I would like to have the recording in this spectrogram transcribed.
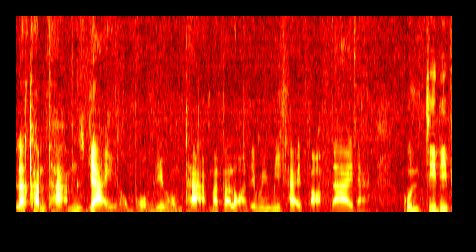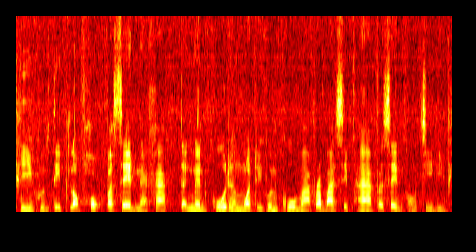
แล้วคำถามใหญ่ของผมที่ผมถามมาตลอดยังไม่มีใครตอบได้นะ คุณ GDP คุณติดลบ6%นะครับ แต่เงินกู้ทั้งหมดที่คุณกู้มาประมาณ 15%ของ GDP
